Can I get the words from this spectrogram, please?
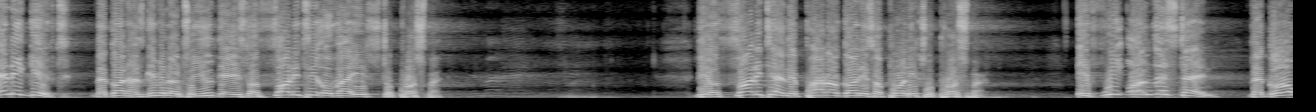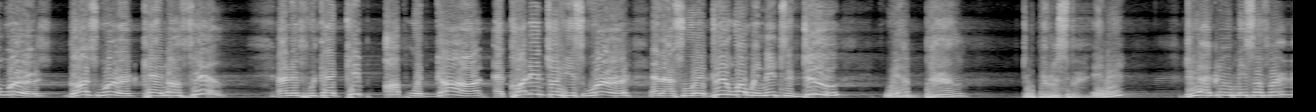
any gift that God has given unto you, there is authority over it to prosper. The authority and the power of God is upon it to prosper. If we understand that God word, God's word cannot fail. And if we can keep up with God according to his word, and as we're doing what we need to do, we are bound to prosper. Amen? Do you agree with me so far?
